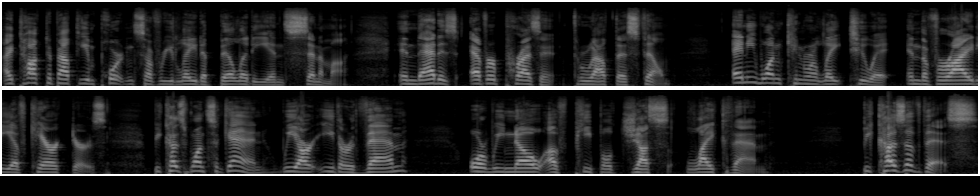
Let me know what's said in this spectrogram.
I talked about the importance of relatability in cinema, and that is ever present throughout this film. Anyone can relate to it in the variety of characters, because once again, we are either them or we know of people just like them. Because of this,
